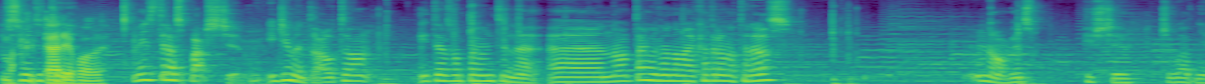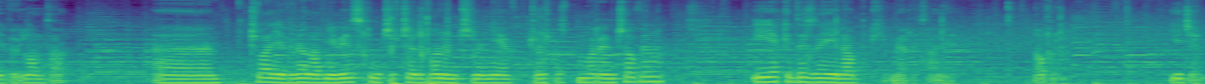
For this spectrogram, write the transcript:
Słuchaj, to tyle. wolę. Więc teraz patrzcie, idziemy to auto i teraz wam powiem tyle. E, no tak wygląda moja kadrana teraz. No, więc piszcie, czy ładnie wygląda. E, czy ładnie wygląda w niebieskim, czy w czerwonym, czy nie, w pomarańczowym. I jakie to jest na niej lampki w miarę tanie. Dobra, jedziemy.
